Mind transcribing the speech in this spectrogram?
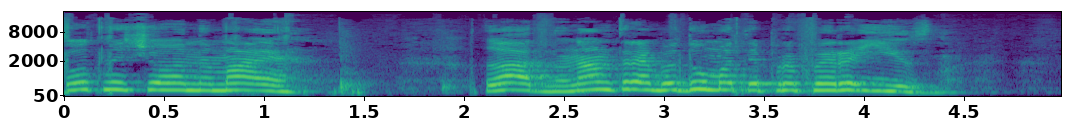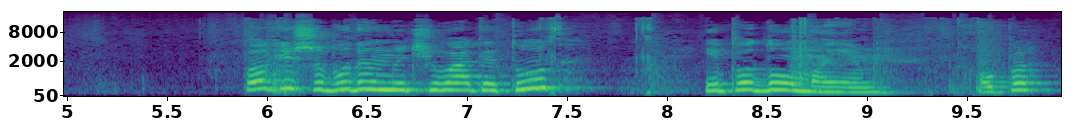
Тут нічого немає. Ладно, нам треба думати про переїзд. Поки що будемо ночувати тут і подумаємо. Опа.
